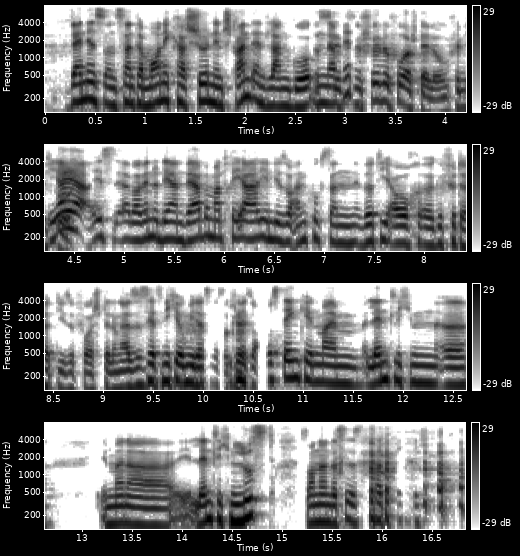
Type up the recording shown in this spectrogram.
Venice und Santa Monica schön den Strand entlang gurken. Das ist damit. jetzt eine schöne Vorstellung, finde ich. Ja, gut. ja, ist, aber wenn du deren Werbematerialien dir so anguckst, dann wird die auch äh, gefüttert, diese Vorstellung. Also es ist jetzt nicht irgendwie das, was okay. ich mir so ausdenke in meinem ländlichen, äh, in meiner ländlichen Lust, sondern das ist tatsächlich.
